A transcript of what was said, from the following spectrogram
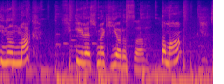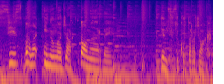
İnanmak, iyileşmek yarısı. Tamam. Siz bana inanacak Taner Bey. Ben sizi kurtaracak.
